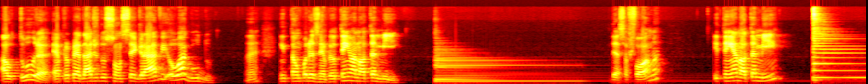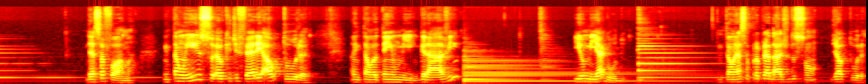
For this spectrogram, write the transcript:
A altura é a propriedade do som ser grave ou agudo. Né? Então, por exemplo, eu tenho a nota Mi dessa forma e tenho a nota Mi dessa forma. Então, isso é o que difere a altura. Então, eu tenho o Mi grave e o Mi agudo. Então, essa propriedade do som de altura.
